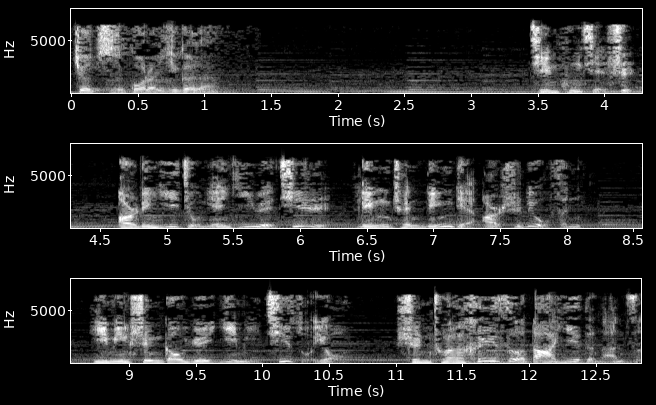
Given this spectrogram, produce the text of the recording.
就只过了一个人。监控显示，二零一九年一月七日凌晨零点二十六分，一名身高约一米七左右、身穿黑色大衣的男子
